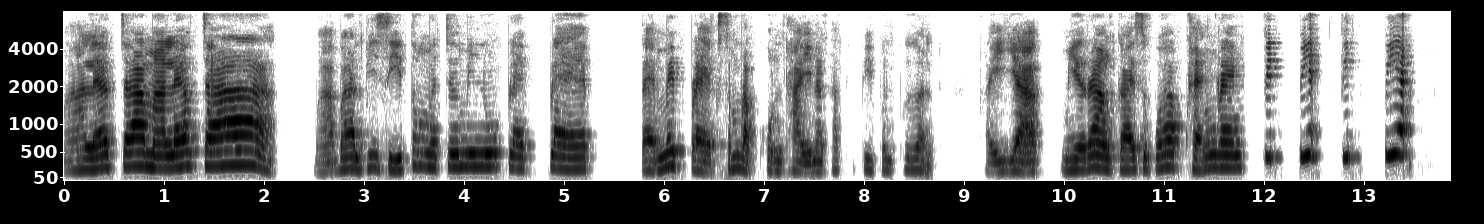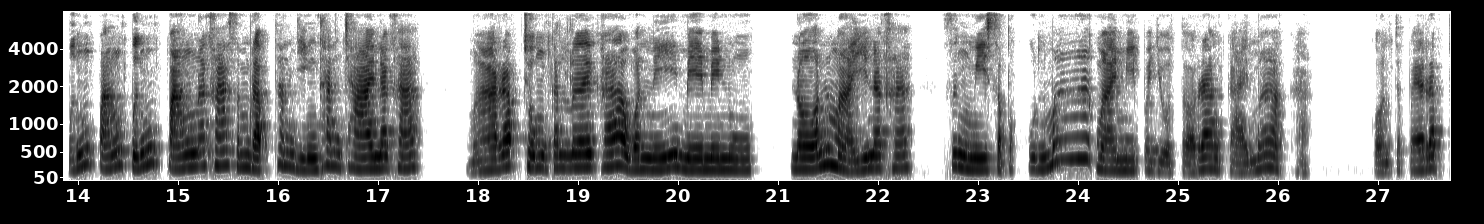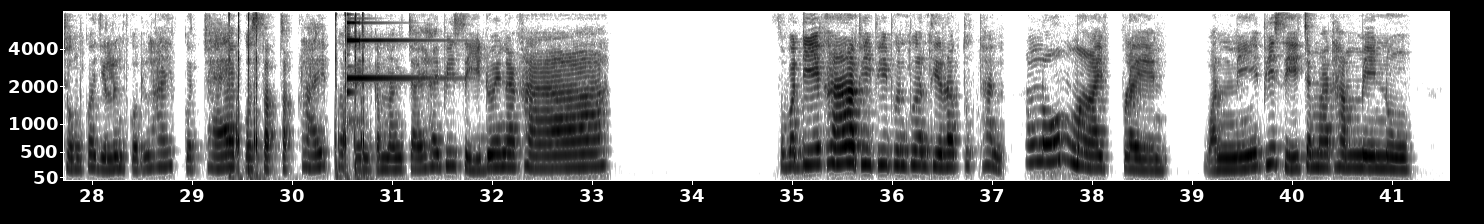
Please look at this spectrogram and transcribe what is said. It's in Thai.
มาแล้วจ้ามาแล้วจ้า มาบ้านพี่สีต้องมาเจอเมนูแปลกๆ แต่ไม่แปลกสำหรับคนไทยนะคะพี่ๆเพื่อนๆ ใครอยากมีร่างกายสุขภาพแข็งแรงฟิตเปี้ยฟิตเปี้ยปึงปังปึงปังนะคะสำหรับท่านหญิงท่านชายนะคะ มารับชมกันเลยค่ะ วันนี้เมเมนูนอนไหมนะคะ ซึ่งมีสรรพคุณมากมายมีประโยชน์ต่อร่างกายมากค่ะ ก่อนจะไปรับชมก็อย่าลืมกดไลค์กดแชร์กด subscribe เพื่อเป็นกำลังใจให้พี่สีด้วยนะคะ สวัสดีค่ะ พี่พี่ๆเพื่อนๆที่รักทุกท่าน Hello my friend วันนี้พี่สีจะมาทำเมนู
